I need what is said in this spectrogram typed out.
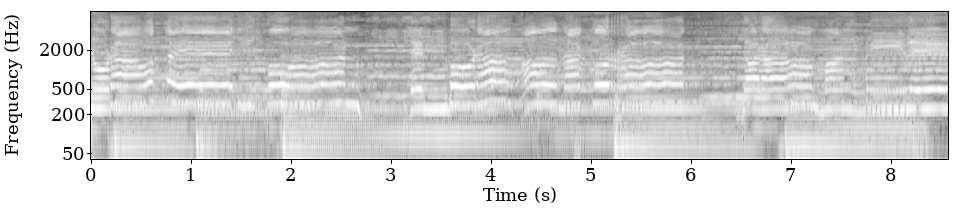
nora ote dijoan denbora aldakorrak daraman bidea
